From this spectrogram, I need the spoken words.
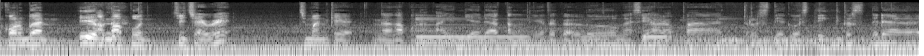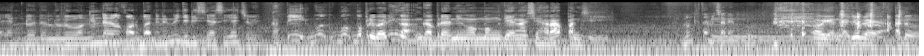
berkorban Iya, apa pun. Si cewek cuman kayak nggak ngapa-ngapain dia datang gitu ke lu ngasih harapan terus dia ghosting terus dadah yang udah lu luangin dan korbanin ini jadi sia-sia cuy. Tapi gue gue pribadi nggak nggak berani ngomong dia ngasih harapan sih. Emang kita bicarain lu Oh ya nggak juga ya. Aduh.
